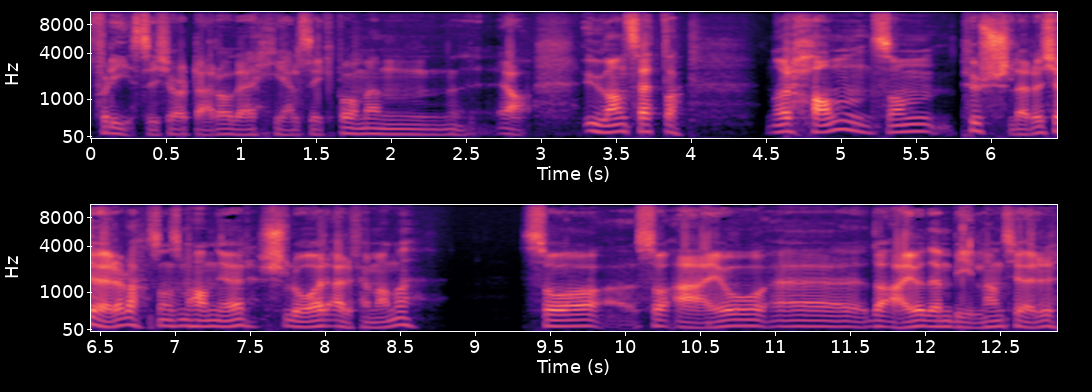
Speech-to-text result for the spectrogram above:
flisekjørt der, og det er jeg helt sikker på. Men ja, uansett, da. Når han som pusler og kjører, da, sånn som han gjør, slår R5-ene, så, så er jo eh, Da er jo den bilen han kjører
